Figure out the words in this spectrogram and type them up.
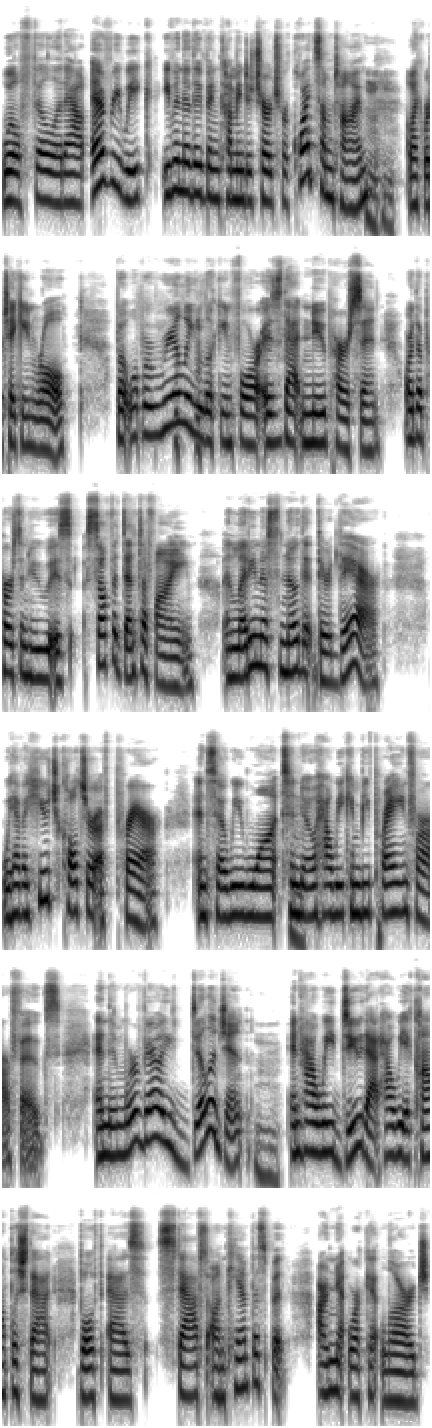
will fill it out every week, even though they've been coming to church for quite some time, mm-hmm. like we're taking roll. But what we're really looking for is that new person or the person who is self identifying and letting us know that they're there. We have a huge culture of prayer. And so we want to mm. know how we can be praying for our folks. And then we're very diligent mm. in how we do that, how we accomplish that, both as staffs on campus, but our network at large.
